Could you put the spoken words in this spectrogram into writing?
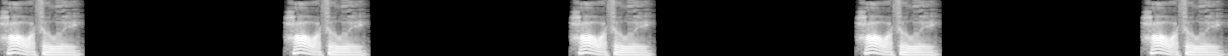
Powerfully. Powerfully. Powerfully. Powerfully. Powerfully.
